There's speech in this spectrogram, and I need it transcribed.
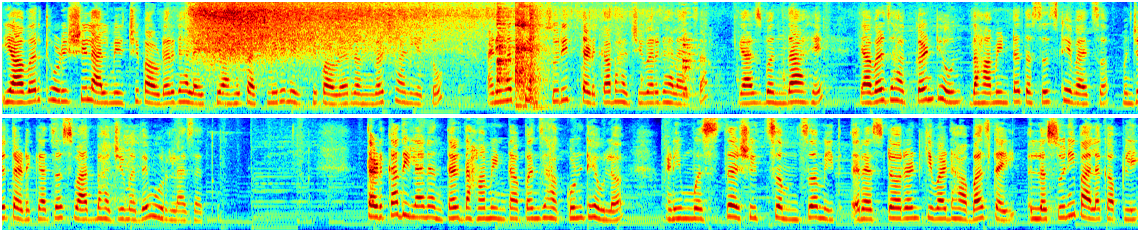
यावर थोडीशी लाल मिरची पावडर घालायची आहे. काश्मीरी मिरची पावडर रंग छान येतो. आणि हा चुरचुरीत तडका भाजीवर घालायचा. गॅस बंद आहे. यावर झाकण ठेवून दहा मिनटं तसंच ठेवायचं. म्हणजे तडक्याचा स्वाद भाजीमध्ये मुरला जातो. तडका दिल्यानंतर दहा मिनटं आपण झाकून ठेवलं. आणि मस्त अशी चमचमीत रेस्टॉरंट किंवा ढाबा स्टाईल लसुणी पालक आपली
